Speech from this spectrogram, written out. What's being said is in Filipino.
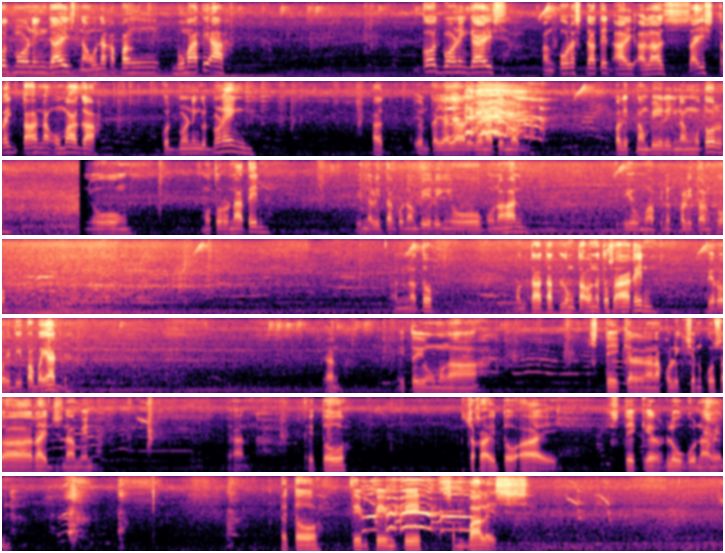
Good morning guys. Nauna ka pang bumati ah. Good morning guys. Ang oras natin ay alas 6.30 ng umaga. Good morning, good morning. At yun, kayayari lang natin mag palit ng bearing ng motor. Yung motor natin. Pinalitan ko ng bearing yung unahan. Ito yung mga pinagpalitan ko. Na to. Magtatatlong taon na to sa akin pero hindi pa bayad. Yan. Ito yung mga sticker na na-collection ko sa rides namin. Yan. Ito at saka ito ay sticker logo namin. Ito Team PMP Sambales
